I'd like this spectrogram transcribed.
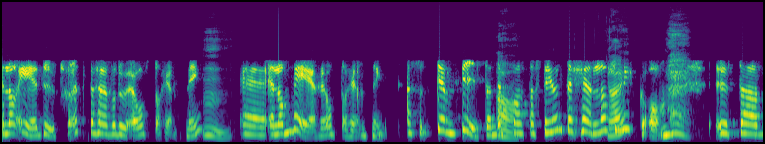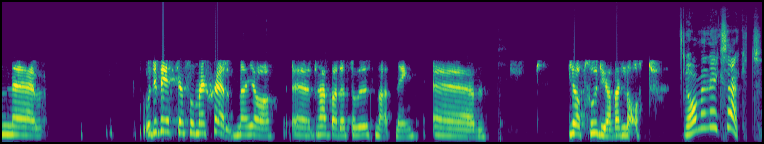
eller är du trött? Behöver du återhämtning? Mm. Eh, eller mer återhämtning? Alltså den biten, det Ja. pratas det ju inte heller så mycket om. Utan, eh, och det vet jag för mig själv när jag eh, drabbades av utmattning. Eh, jag trodde jag var lat. Ja men exakt.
